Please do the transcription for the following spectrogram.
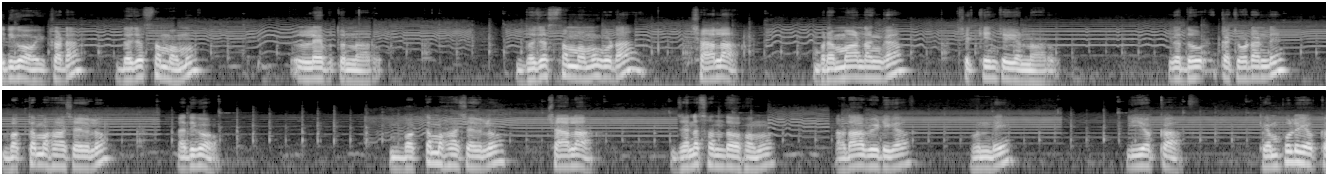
ఇదిగో ఇక్కడ ధ్వజస్తంభము లేపుతున్నారు. ధ్వజస్తంభము కూడా చాలా బ్రహ్మాండంగా చెక్కించి ఉన్నారు ఇక దూ ఇక చూడండి భక్త మహాశయులు అదిగో భక్త మహాశయులు చాలా జనసందోహము అడావిడిగా ఉంది. ఈ యొక్క టెంపుల్ యొక్క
